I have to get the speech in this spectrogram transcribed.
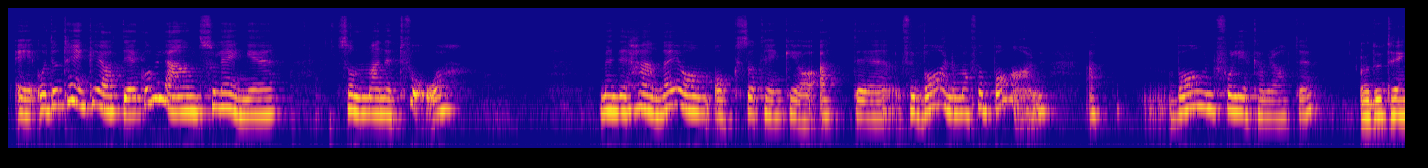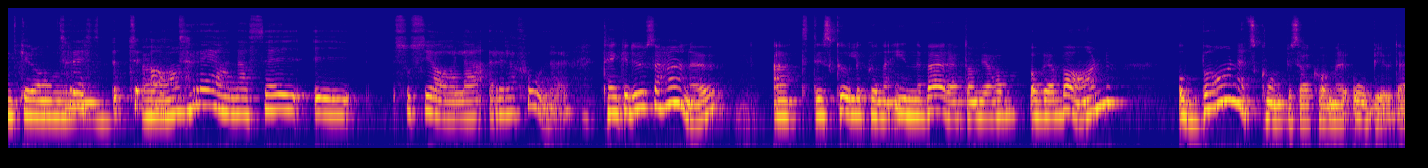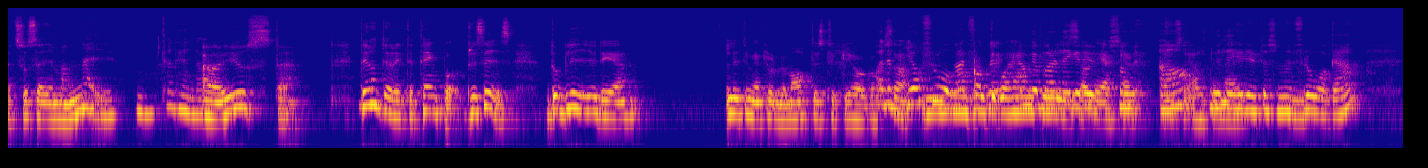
Eh, och då tänker jag att det går väl an så länge som man är två. Men det handlar ju om också, tänker jag, att eh, för barn, när man får barn, att barn får lekkamrater. Och du tänker om... Trä, ja. träna sig i sociala relationer. Tänker du så här nu, att det skulle kunna innebära att om, jag har, om vi har barn och barnets kompisar kommer objudet så säger man nej? Mm, kan hända. Ja, just det. Det har inte jag riktigt tänkt på. Precis. Då blir ju det lite mer problematiskt tycker jag också. Ja, det, jag frågar, mm, Man får inte gå hem om jag bara lägger ut det som, ja, vi lägger ut det som en mm. fråga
